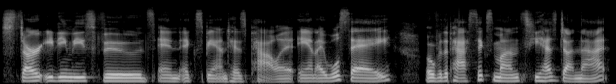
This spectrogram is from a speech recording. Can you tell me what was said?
start eating these foods and expand his palate. And I will say, over the past six months, he has done that.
